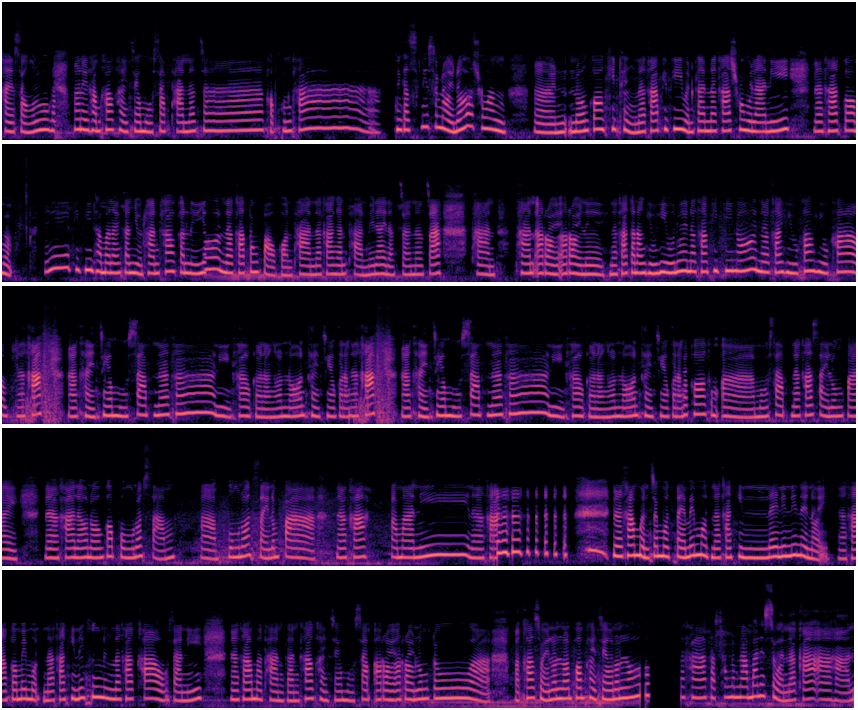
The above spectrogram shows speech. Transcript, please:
ไข่สองลูกก็เลยทำข้าวไข่เจียวหมูสับทานนะจ๊ะขอบคุณค่ะคุยกันสักนิดสักหน่อยเนาะช่วงน้องก็คิดถึงนะคะ พี่ๆเหมือนกันนะคะ ช่วงเวลานี้นะคะ ก็แบบ เอ๊ะพี่ๆทำอะไรกันอยู่ทานข้าวกันหรือยังนะคะ ต้องเป่าก่อนทานนะคะ งั้นทานไม่ได้นะจ๊ะนะจ๊ะทานทานอร่อยอร่อยเลยนะคะกำลังหิวหิวด้วยนะคะ พี่ๆน้อยนะคะ หิวข้าวหิวข้าวนะคะอาไข่เจียวหมูสับนะคะ นี่ข้าวกำลังร้อนๆไข่เจียวกำลังนะคะอาไข่เจียวหมูสับนะคะ นี่ข้าวกำลังร้อนๆไข่เจียวกำลังแล้วก็อ่าหมูสับนะคะ ใส่ลงไปนะคะ แล้วน้องก็ปรุงรสสาม ปรุงรสใส่น้ำปลานะคะ ประมาณนี้นะคะ นะคะเหมือนจะหมดแต่ไม่หมดนะคะ กินได้นิดๆหน่อยๆนะคะ ก็ไม่หมดนะคะ กินได้ครึ่งหนึ่งนะคะ ข้าวจานนี้นะคะ มาทานกันข้าวไข่เจียวหมูสับอร่อยอร่อยลงตัวกับข้าวสวยร้อนๆพร้อมไข่เจียวร้อนๆนะคะ กับช่องน้ำน้ำบ้านในสวนนะคะ อาหาร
